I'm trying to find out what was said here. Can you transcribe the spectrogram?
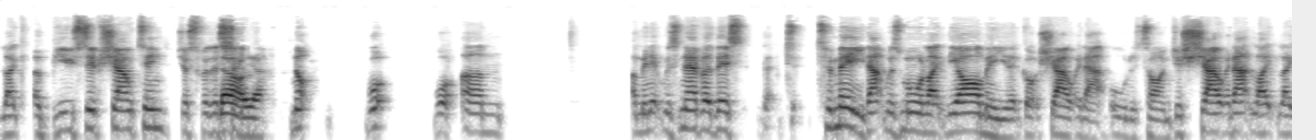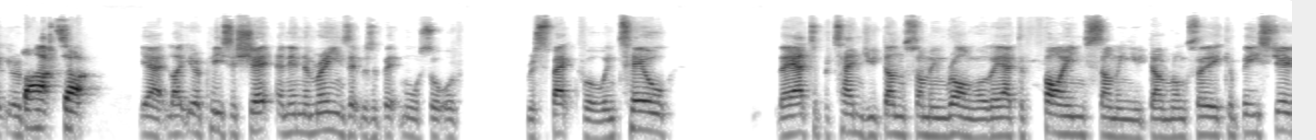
like abusive shouting, just for the no sake yeah not what what um i mean it was never this to, to me that was more like the army that got shouted at all the time just shouted at like like you're a, backed up yeah like you're a piece of shit and in the marines it was a bit more sort of respectful until they had to pretend you'd done something wrong or they had to find something you'd done wrong so they could beast you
